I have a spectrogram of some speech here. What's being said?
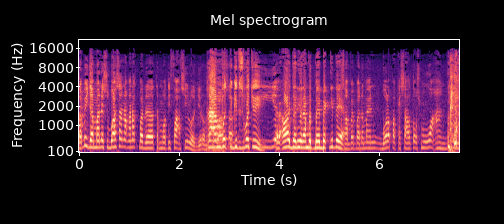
Tapi zamannya Subasa anak-anak pada termotivasi loh anjir rambut Tsubasa. gitu semua cuy Iya. Oh, jadi rambut bebek gitu ya? Sampai pada main bola pakai salto semua anjir.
